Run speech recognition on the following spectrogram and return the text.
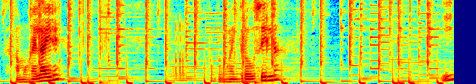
Sacamos el aire. Vamos a introducirla. Y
